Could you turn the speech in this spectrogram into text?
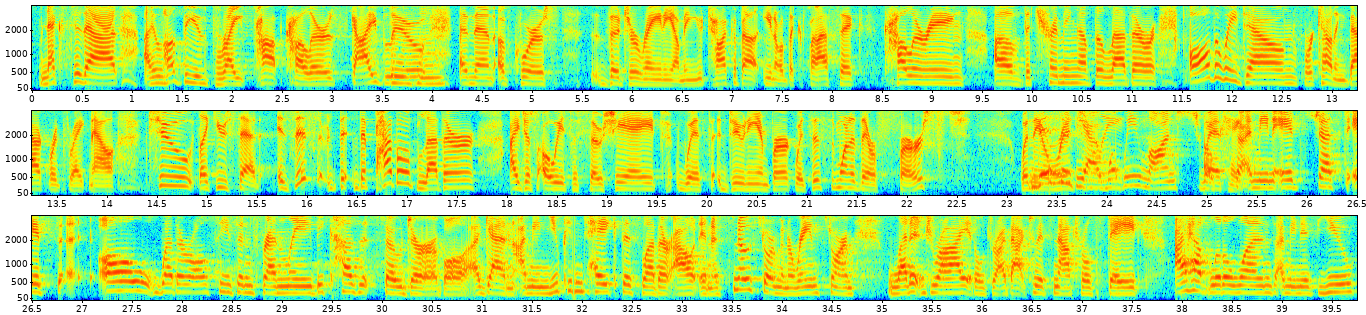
Next to that, I love these bright pop colors, sky blue, mm -hmm. and then of course the geranium. And you talk about, you know, the classic coloring of the trimming of the leather, all the way down, we're counting backwards right now, to, like you said, is this, the, the pebbled leather I just always associate with Dooney and Bourke, was this one of their first? When they this originally... is yeah what we launched with. Okay. So I mean, it's just it's uh, all weather, all season friendly because it's so durable. Again, I mean, you can take this leather out in a snowstorm, in a rainstorm, let it dry. It'll dry back to its natural state. I have little ones. I mean, if you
